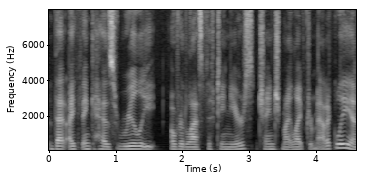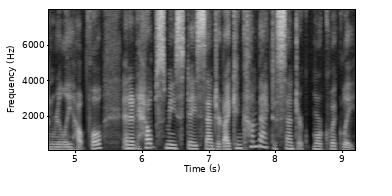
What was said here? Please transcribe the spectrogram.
that I think has really over the last 15 years changed my life dramatically and really helpful. And it helps me stay centered. I can come back to center more quickly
